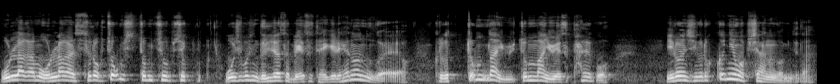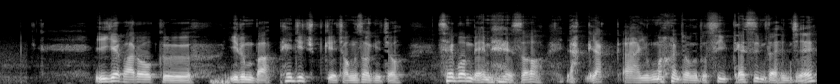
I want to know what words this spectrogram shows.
올라가면 올라갈수록 조금씩 조금씩 조금씩 50원씩 늘려서 매수 대기를 해놓는 거예요. 그리고 위- 좀만 위에서 팔고. 이런 식으로 끊임없이 하는 겁니다. 이게 바로 그 이른바 폐지 줍기의 정석이죠. 세 번 매매해서 약, 약, 아, 6만원 정도 수입됐습니다, 현재.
